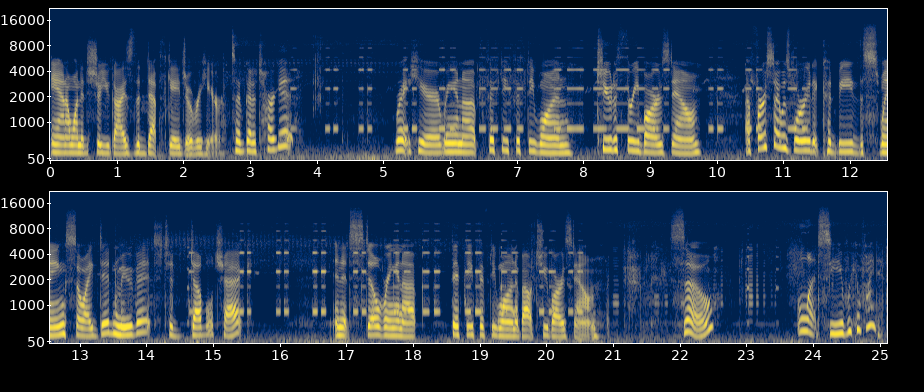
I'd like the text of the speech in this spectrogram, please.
And I wanted to show you guys the depth gauge over here. So I've got a target right here, ringing up 50, 51, two to three bars down. At first I was worried it could be the swing, so I did move it to double check. And it's still ringing up 50, 51, about two bars down. So, let's see if we can find it.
